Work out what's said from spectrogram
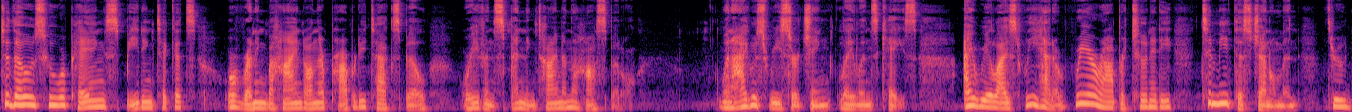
to those who were paying speeding tickets or running behind on their property tax bill or even spending time in the hospital. When I was researching Leiland's case, I realized we had a rare opportunity to meet this gentleman through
